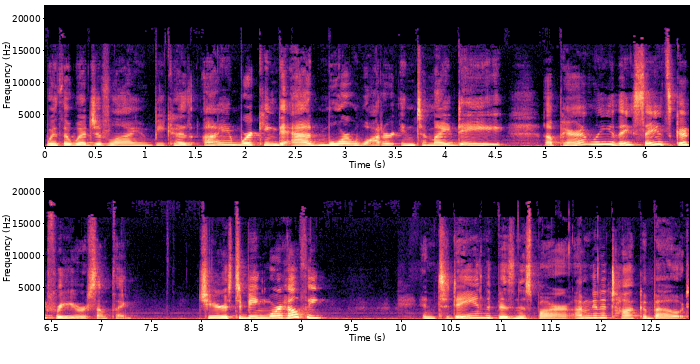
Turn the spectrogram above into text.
with a wedge of lime because I am working to add more water into my day. Apparently, they say it's good for you or something. Cheers to being more healthy. And today in the business bar, I'm going to talk about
